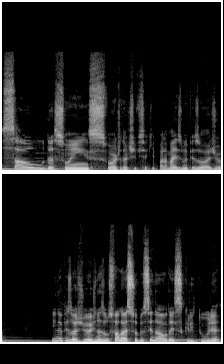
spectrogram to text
Saudações, Forte do Artífice aqui para mais um episódio. E no episódio de hoje nós vamos falar sobre o sinal da escritura.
